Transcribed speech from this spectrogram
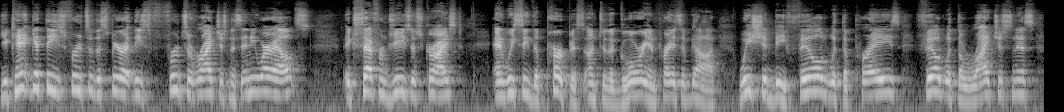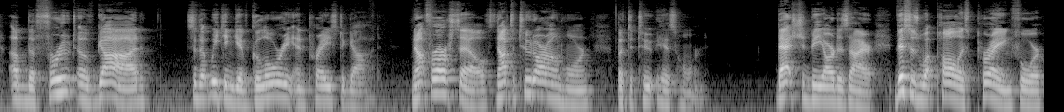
You can't get these fruits of the Spirit, these fruits of righteousness, anywhere else except from Jesus Christ and we see the purpose unto the glory and praise of God. We should be filled with the praise, filled with the righteousness of the fruit of God, so that we can give glory and praise to God. Not for ourselves, not to toot our own horn, but to toot his horn. That should be our desire. This is what Paul is praying for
